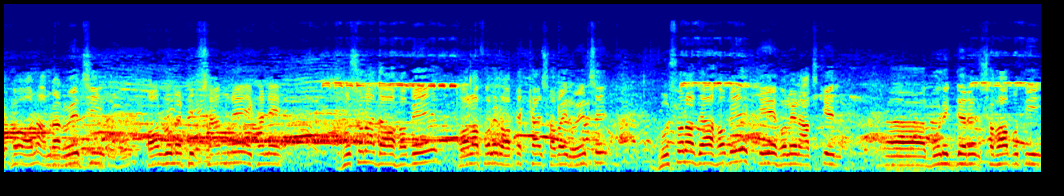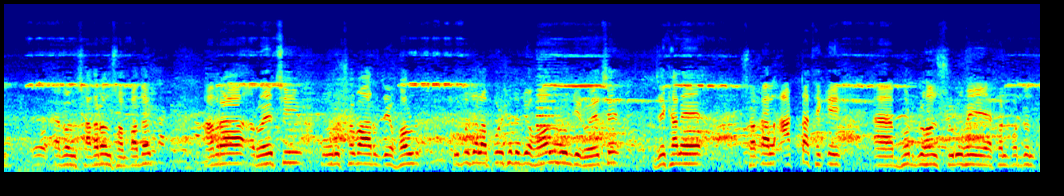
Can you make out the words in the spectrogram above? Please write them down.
এখন আমরা রয়েছি হলরুমের ঠিক সামনে। এখানে ঘোষণা দেওয়া হবে। ফলাফলের অপেক্ষায় সবাই রয়েছে। ঘোষণা দেওয়া হবে কে হলেন আজকের বণিকদের সভাপতি এবং সাধারণ সম্পাদক। আমরা রয়েছি পৌরসভার যে হল, উপজেলা পরিষদের যে হল রুমটি রয়েছে, যেখানে সকাল আটটা থেকে ভোট গ্রহণ শুরু হয়ে এখন পর্যন্ত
